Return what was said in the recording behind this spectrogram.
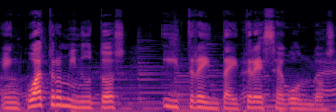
en 4 minutos y 33 segundos.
